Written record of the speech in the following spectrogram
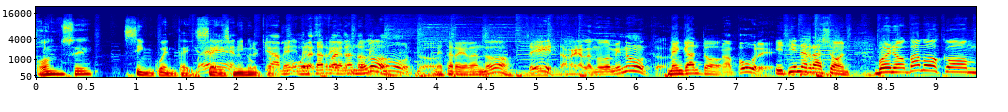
11, 56 Bueno, minutos. Me, está regalando dos dos. minutos. Me está regalando dos. Sí, está regalando dos minutos. Me encantó. No apure. Y tiene razón. Bueno, vamos con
